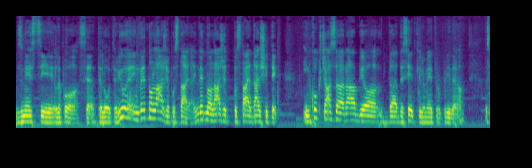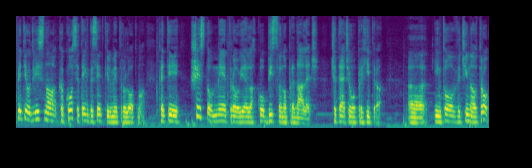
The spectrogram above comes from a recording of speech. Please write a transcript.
z meseci, lepo se telo utrjuje in vedno lažje postaja, in vedno lažje postaja daljši tek. In koliko časa rabijo, da 10 km pridejo? Spet je odvisno, kako se teh 10 km lotimo. Kaj ti 600 metrov je lahko bistveno predaleč, če tečemo prehitro. Uh, in to večina otrok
